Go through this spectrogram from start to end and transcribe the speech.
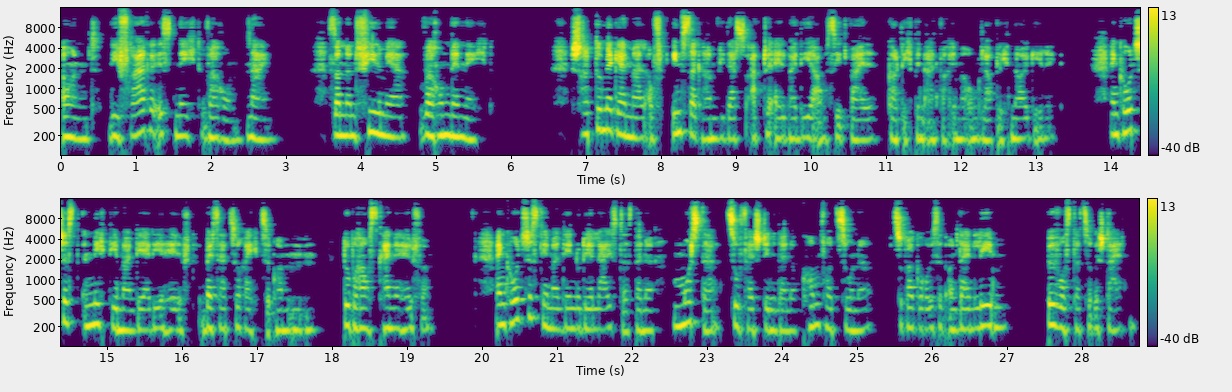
Und die Frage ist nicht, warum, nein, sondern vielmehr, warum denn nicht? Schreib du mir gern mal auf Instagram, wie das aktuell bei dir aussieht, weil Gott, ich bin einfach immer unglaublich neugierig. Ein Coach ist nicht jemand, der dir hilft, besser zurechtzukommen. Du brauchst keine Hilfe. Ein Coach ist jemand, den du dir leistest, deine Muster zu verstehen, deine Komfortzone zu vergrößern und dein Leben bewusster zu gestalten.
